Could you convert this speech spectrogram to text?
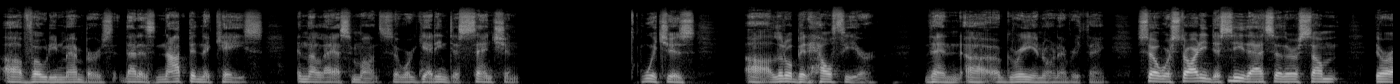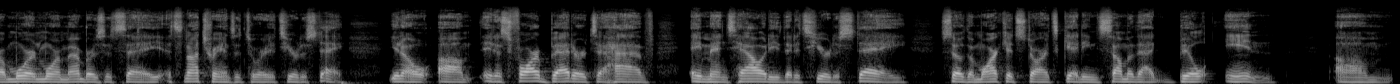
uh, voting members. That has not been the case in the last month. So we're getting dissension, which is uh, a little bit healthier than uh, agreeing on everything. So we're starting to see that. So there are some there are more and more members that say it's not transitory, it's here to stay. You know, um, it is far better to have a mentality that it's here to stay so the market starts getting some of that built in um,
